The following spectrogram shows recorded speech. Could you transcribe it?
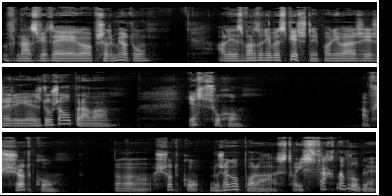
w nazwie tego przedmiotu, ale jest bardzo niebezpieczny, ponieważ jeżeli jest duża uprawa, jest sucho, a w środku, w środku dużego pola stoi strach na wróble,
